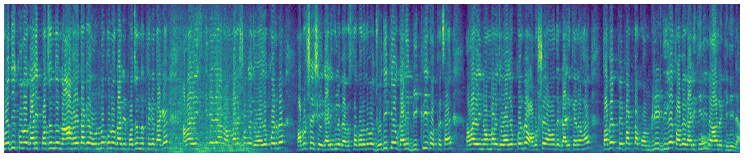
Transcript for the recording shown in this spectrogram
যদি কোনো গাড়ি পছন্দ না হয়ে থাকে অন্য কোনো গাড়ির পছন্দ থেকে থাকে আমার এই স্ক্রিনে দেওয়া নম্বরের সঙ্গে যোগাযোগ করবে। অবশ্যই সেই গাড়িগুলো ব্যবস্থা করে দেবো। যদি কেউ গাড়ি বিক্রি করতে চায় আমার এই নম্বরে যোগাযোগ করবে। অবশ্যই আমাদের গাড়ি কেনা হয়। তবে পেপারটা কমপ্লিট দিলে তবে গাড়ি কিনি না হলে কিনি না।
